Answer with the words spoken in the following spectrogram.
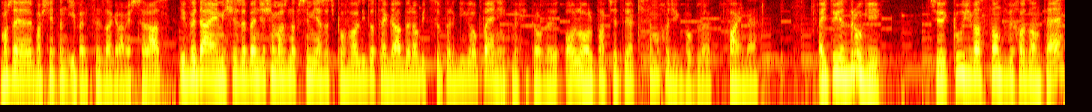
Może właśnie ten event sobie zagram jeszcze raz. I wydaje mi się, że będzie się można przymierzać powoli do tego, aby robić super giga opening myfikowy. O lol, patrzcie, tu jaki samochodzik w ogóle. Fajne. Ej, tu jest drugi. Czy kuźwa stąd wychodzą te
